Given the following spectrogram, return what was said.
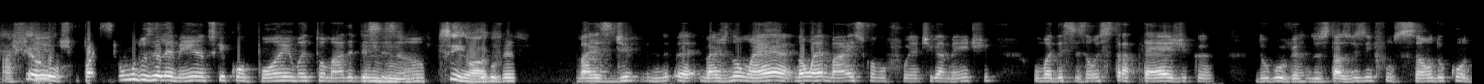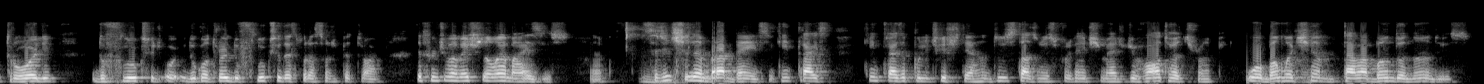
Acho, Eu... que, acho, que, pode ser um dos elementos que compõe uma tomada de decisão uhum. Sim, do governo. Mas, de, é, mas não, é, não é mais como foi antigamente uma decisão estratégica do governo dos Estados Unidos em função do controle do fluxo do controle do fluxo da exploração de petróleo. Definitivamente não é mais isso. Né? Se a uhum. gente lembrar bem, assim, quem traz quem traz a política externa dos Estados Unidos para o Oriente Médio de volta ao Trump. O Obama estava abandonando isso.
